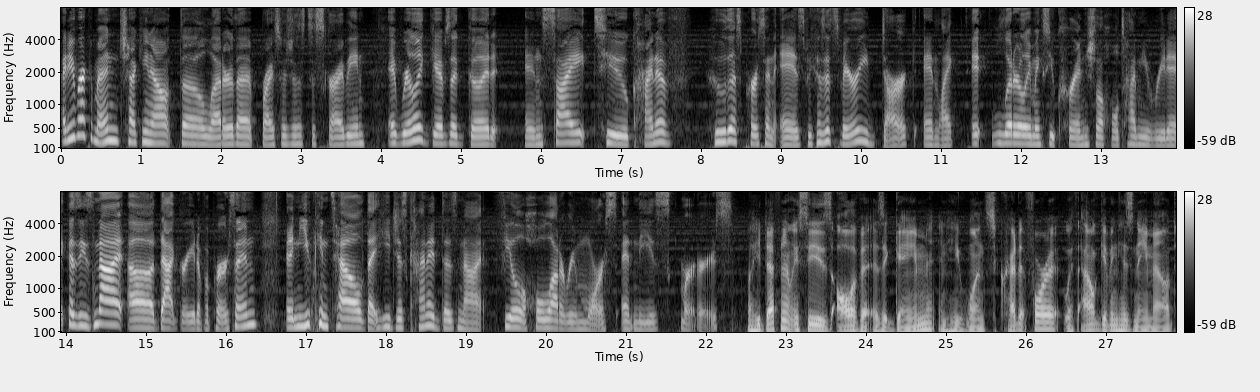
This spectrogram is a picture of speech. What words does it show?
I do recommend checking out the letter that Bryce was just describing. It really gives a good insight to kind of who this person is because it's very dark and like it literally makes you cringe the whole time you read it because he's not uh that great of a person and you can tell that he just kind of does not feel a whole lot of remorse in these murders. Well, he definitely sees all of it as a game and he wants credit for it without giving his name out.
